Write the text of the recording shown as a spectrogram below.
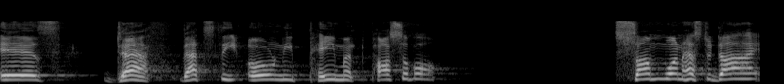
is death. That's the only payment possible. Someone has to die.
